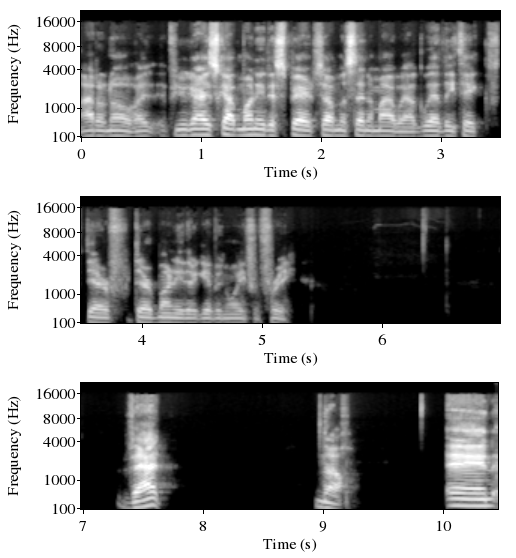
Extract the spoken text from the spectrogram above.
I don't know. If you guys got money to spare, tell them to send it my way. I'll gladly take their their money they're giving away for free. That no. And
